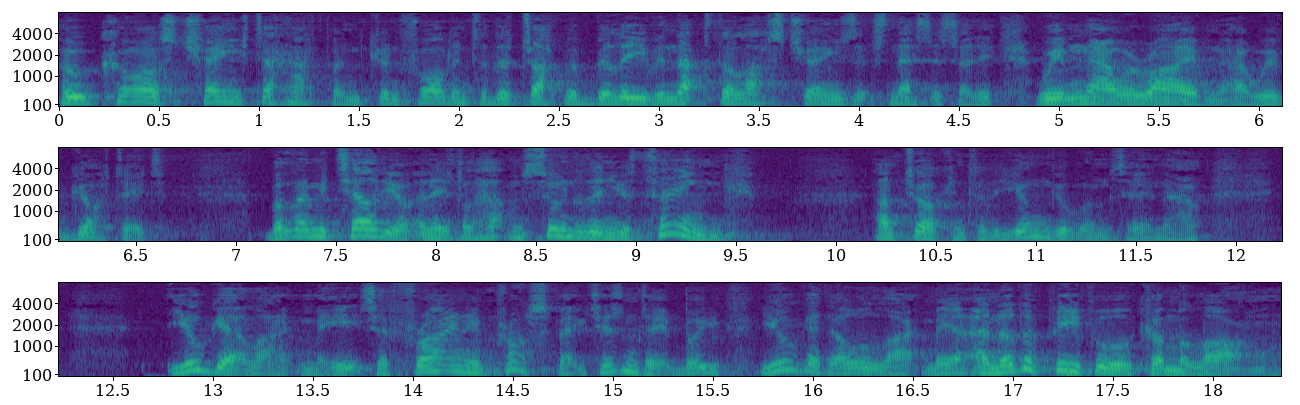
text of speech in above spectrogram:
who cause change to happen can fall into the trap of believing that's the last change that's necessary. We've now arrived now, we've got it. But let me tell you, and it'll happen sooner than you think. I'm talking to the younger ones here now. You'll get like me. It's a frightening prospect, isn't it? But you'll get old like me, and other people will come along.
